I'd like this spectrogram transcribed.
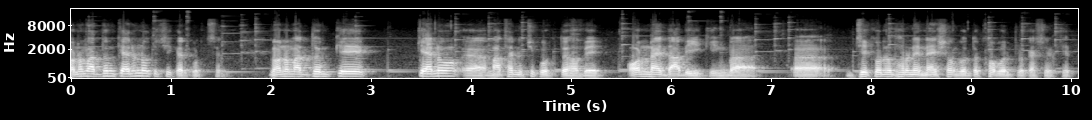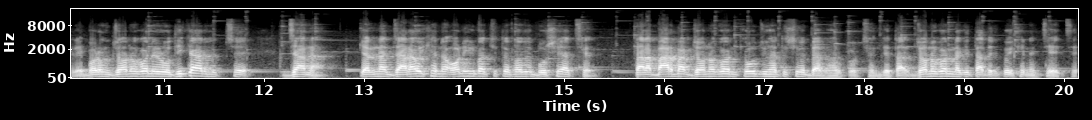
গণমাধ্যম কেন নতি স্বীকার করছেন গণমাধ্যমকে কেন মাথা নিচু করতে হবে? অন্যায় দাবি কিংবা যে কোনো ধরনের ন্যায়সঙ্গত খবর প্রকাশের ক্ষেত্রে। বরং জনগণের অধিকার হচ্ছে জানা। কেননা যারা ওইখানে অনির্বাচিতভাবে বসে আছেন, তারা বারবার জনগণকে অজুহাত হিসেবে ব্যবহার করছেন যে জনগণ নাকি তাদেরকে ওইখানে চেয়েছে।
